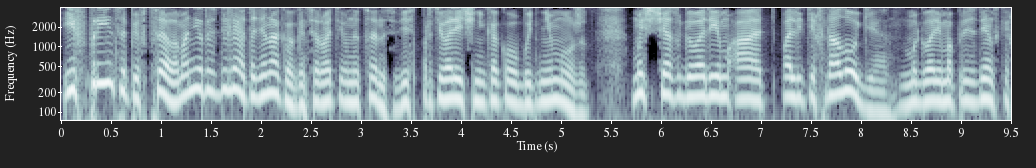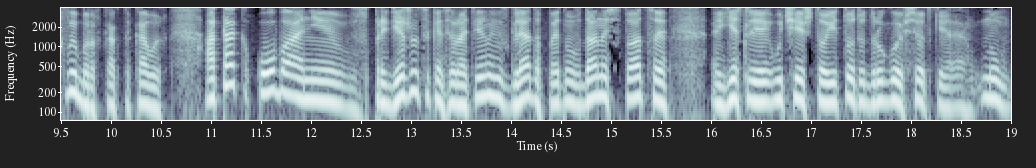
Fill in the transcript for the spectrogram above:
И, в принципе, в целом, они разделяют одинаково консервативные ценности. Здесь противоречия никакого быть не может. Мы сейчас говорим о политтехнологии, мы говорим о президентских выборах как таковых. А так оба они придерживаются консервативных взглядов. Поэтому в данной ситуации, если учесть, что и тот, и другой все-таки, ну,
